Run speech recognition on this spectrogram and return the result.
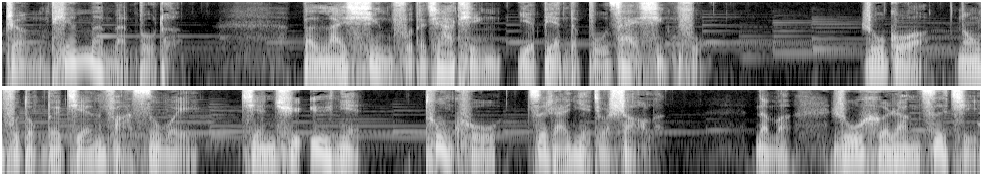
整天闷闷不乐，本来幸福的家庭也变得不再幸福。如果农夫懂得减法思维，减去欲念，痛苦自然也就少了。那么，如何让自己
